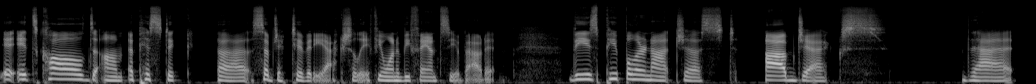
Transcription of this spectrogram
It, it's called um, epistic uh, subjectivity, actually, if you want to be fancy about it. These people are not just objects that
